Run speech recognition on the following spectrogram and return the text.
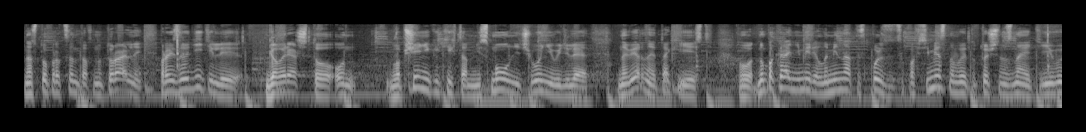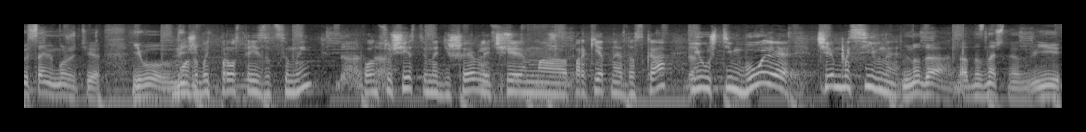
на 100% натуральный. Производители говорят, что он вообще никаких там ни смол, ничего не выделяет. Наверное, так и есть. Вот. Ну, по крайней мере, ламинат используется повсеместно, вы это точно знаете, и вы сами можете его видеть. Может быть, просто из-за цены? Да, Он да. существенно дешевле, Он существенно чем а, дешевле. паркетная доска, и уж тем более, чем массивная. Ну да, однозначно. И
